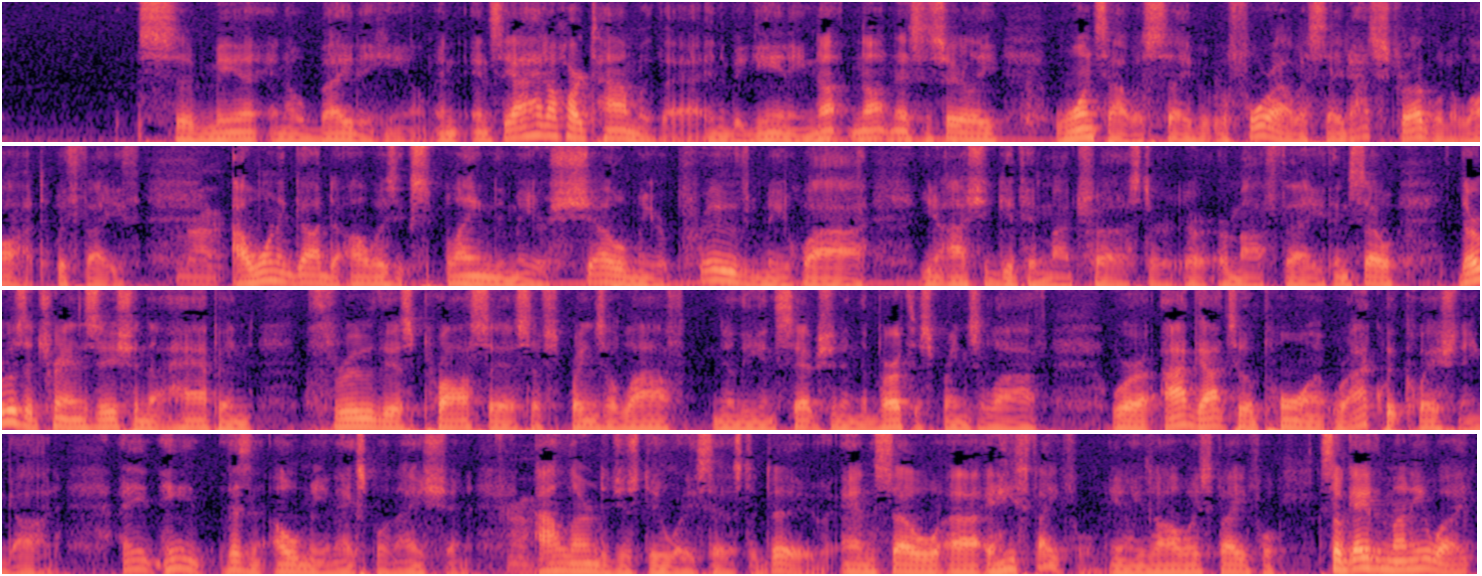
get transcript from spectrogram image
submit and obey to him. And and see, I had a hard time with that in the beginning. Not not necessarily once I was saved, but before I was saved, I struggled a lot with faith. Right. I wanted God to always explain to me or show me or prove to me why you know I should give Him my trust or, or, or my faith. And so there was a transition that happened through this process of Springs of Life, you know, the inception and the birth of Springs of Life, where I got to a point where I quit questioning God. I didn't, he doesn't owe me an explanation. Right. I learned to just do what He says to do, and so uh, and He's faithful. You know, He's always faithful. So gave the money away,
